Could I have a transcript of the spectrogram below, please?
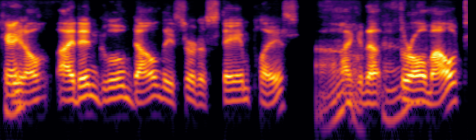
Okay. You know, I didn't glue them down; they sort of stay in place. Oh, I can uh, okay. throw them out,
